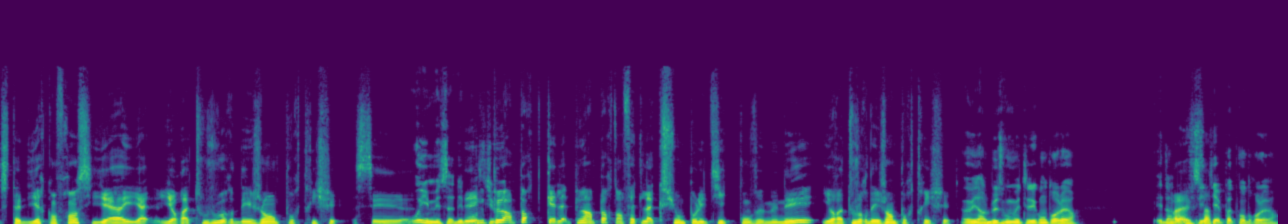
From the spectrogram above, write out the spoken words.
C'est-à-dire qu'en France, il y, a, il y, a, il y aura toujours des gens pour tricher. C'est oui, mais ça dépend. peu importe quelle, peu importe en fait l'action politique qu'on veut mener, il y aura toujours des gens pour tricher. Oui, dans le bus, vous mettez des contrôleurs. Et dans le site, il n'y a pas de contrôleurs.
